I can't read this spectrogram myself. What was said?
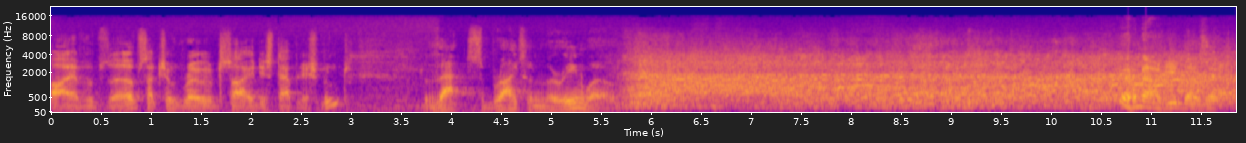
I have observed such a roadside establishment. That's Brighton Marine World. now he does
